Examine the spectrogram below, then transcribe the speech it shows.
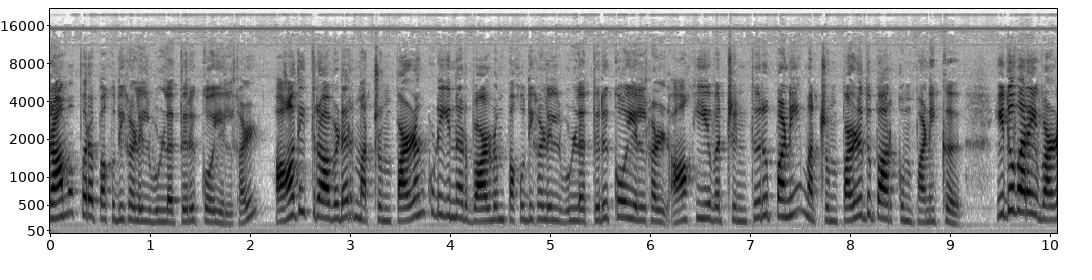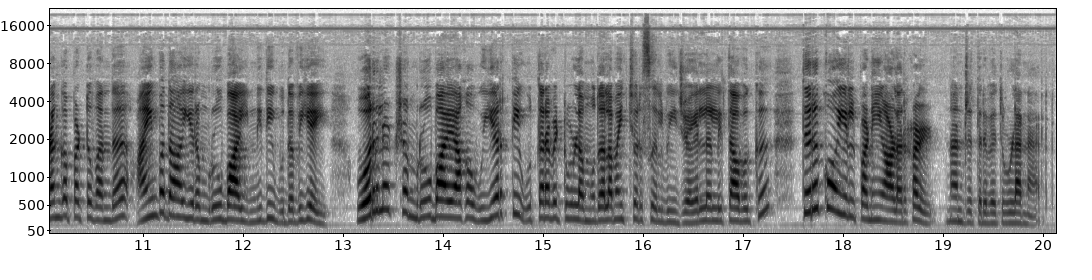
கிராமப்புற பகுதிகளில் உள்ள திருக்கோயில்கள் ஆதிதிராவிடர் மற்றும் பழங்குடியினர் வாழும் பகுதிகளில் உள்ள திருக்கோயில்கள் ஆகியவற்றின் திருப்பணி மற்றும் பழுது பார்க்கும் பணிக்கு இதுவரை வழங்கப்பட்டு வந்த ஐம்பதாயிரம் ரூபாய் நிதி உதவியை ஒரு லட்சம் ரூபாயாக உயர்த்தி உத்தரவிட்டுள்ள முதலமைச்சர் செல்வி ஜெயலலிதாவுக்கு திருக்கோயில் பணியாளர்கள் நன்றி தெரிவித்துள்ளனர்.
